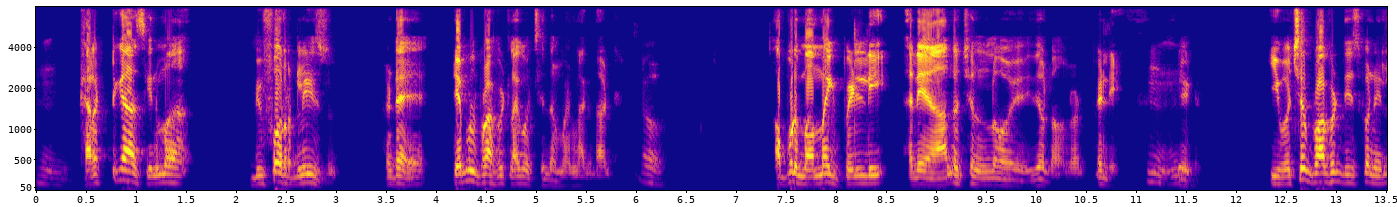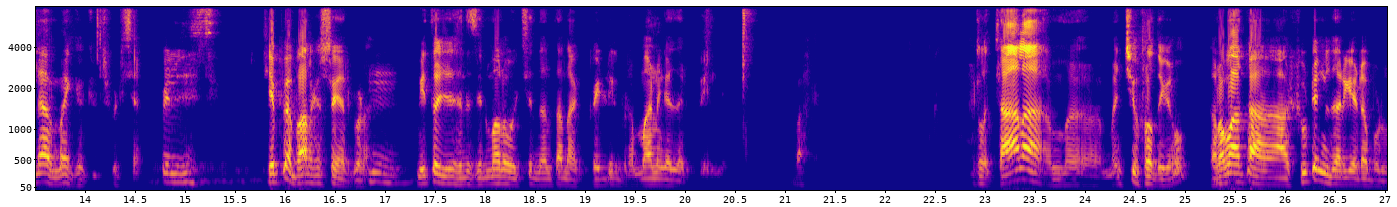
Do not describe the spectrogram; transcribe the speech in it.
ఉమ్, కరెక్ట్గా ఆ సినిమా బిఫోర్ రిలీజ్ అంటే టేబుల్ ప్రాఫిట్ లాగా వచ్చిందన్నమాట నాకు దాంట్లో. అప్పుడు మా అమ్మాయికి పెళ్ళి అనే ఆలోచనలో ఇది ఉన్నాడు ఉమ్, చేయడం ఈ వచ్చిన ప్రాఫిట్ తీసుకొని వెళ్ళి ఆ అమ్మాయికి ఖర్చు పెట్టాను పెళ్ళి చెప్పా బాలకృష్ణ గారు కూడా మీతో చేసిన సినిమాలో వచ్చిందంతా నాకు పెళ్ళికి బ్రహ్మాండంగా జరిపోయింది బా. అట్లా చాలా మంచి హృదయం. తర్వాత ఆ షూటింగ్ జరిగేటప్పుడు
